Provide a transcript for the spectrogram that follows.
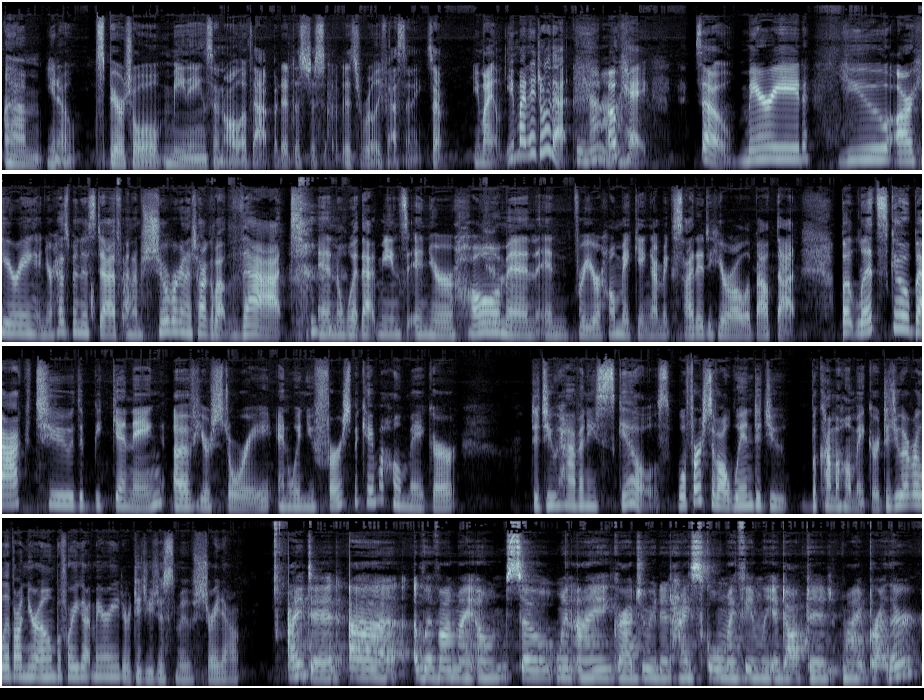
um, you know, spiritual meanings and all of that. But it is just it's really fascinating. So you might you might enjoy that. Yeah. Okay. So, married, you are hearing, and your husband is deaf, and I'm sure we're going to talk about that and what that means in your home yeah. and and for your homemaking. I'm excited to hear all about that. But let's go back to the beginning of your story and when you first became a homemaker. Did you have any skills? Well, first of all, when did you become a homemaker? Did you ever live on your own before you got married, or did you just move straight out? I did uh, live on my own. So when I graduated high school, my family adopted my brother.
